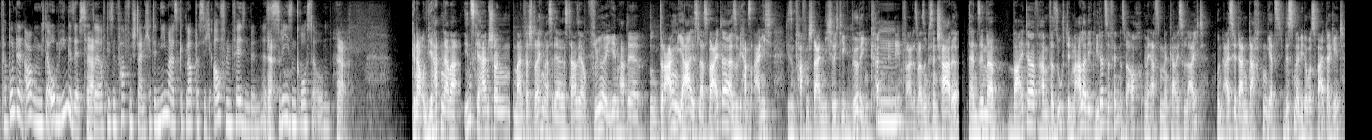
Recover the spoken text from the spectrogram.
verbundenen Augen mich da oben hingesetzt hätte Ja. auf diesen Pfaffenstein, ich hätte niemals geglaubt, dass ich auf einem Felsen bin. Es Ja. ist riesengroß da oben. Ja. Genau, und wir hatten aber insgeheim schon mein Versprechen, was der Anastasia früher gegeben hatte, so ein Drang, ja, es lass weiter. Also wir haben es eigentlich, diesen Pfaffenstein nicht richtig würdigen können in dem Fall. Das war so ein bisschen schade. Dann sind wir weiter, haben versucht, den Malerweg wiederzufinden. Das war auch im ersten Moment gar nicht so leicht. Und als wir dann dachten, jetzt wissen wir wieder, wo es weitergeht,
